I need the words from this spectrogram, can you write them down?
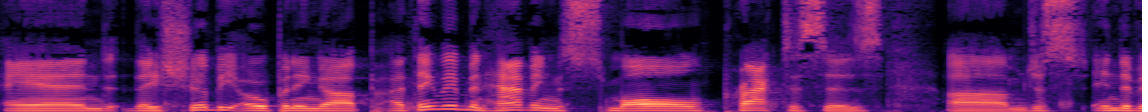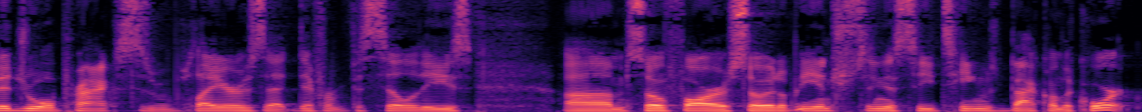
and they should be opening up. I think they've been having small practices, um, just individual practices with players at different facilities um, so far. So it'll be interesting to see teams back on the court.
